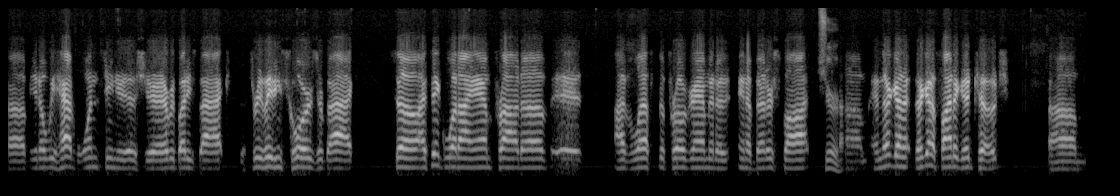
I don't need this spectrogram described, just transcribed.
Uh, you know, we had one senior this year. Everybody's back. The three leading scorers are back. So I think what I am proud of is I've left the program in a in a better spot. Sure. Um, and they're gonna they're gonna find a good coach. Um,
